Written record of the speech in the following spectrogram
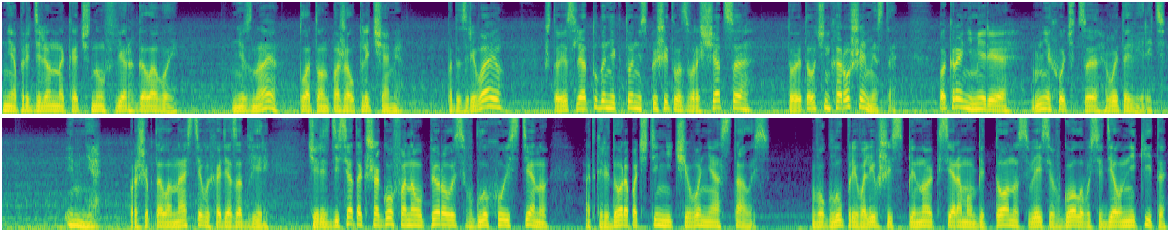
неопределенно качнув вверх головой. «Не знаю», – Платон пожал плечами. «Подозреваю, что если оттуда никто не спешит возвращаться, то это очень хорошее место. По крайней мере, мне хочется в это верить». «И мне», – прошептала Настя, выходя за дверь. Через десяток шагов она уперлась в глухую стену. От коридора почти ничего не осталось. В углу, привалившись спиной к серому бетону, свесив голову, сидел Никита.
